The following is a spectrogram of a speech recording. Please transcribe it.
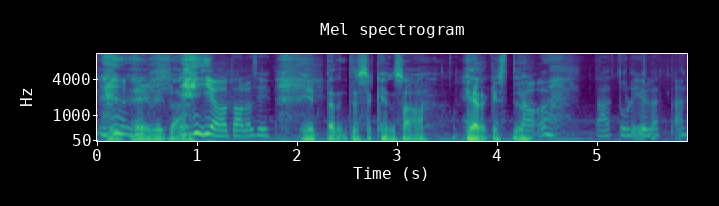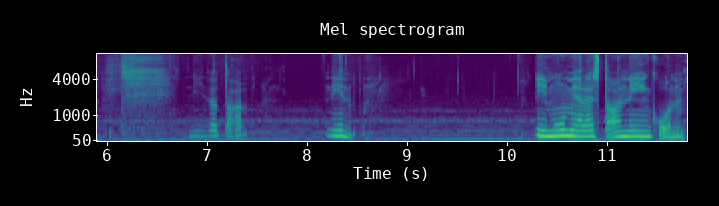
Ei, ei mitään. Joo, tosi... Internetissäkin saa herkistyä. Joo, tää tuli yllättäen. Niin, tota, niin, niin mun mielestä on, niin kuin,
